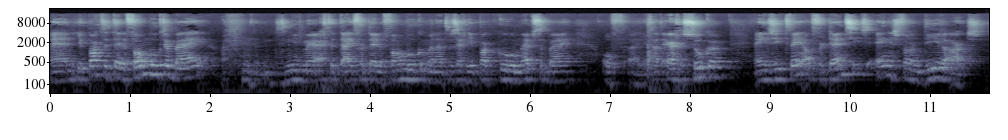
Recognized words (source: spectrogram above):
En je pakt het telefoonboek erbij. Het is niet meer echt de tijd voor telefoonboeken, maar laten we zeggen je pakt Google Maps erbij of uh, je gaat ergens zoeken en je ziet twee advertenties. Eén is van een dierenarts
